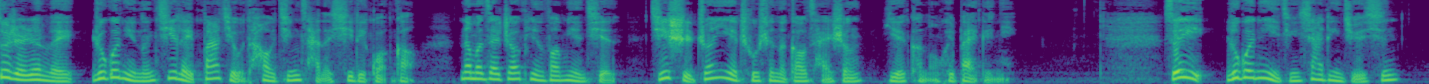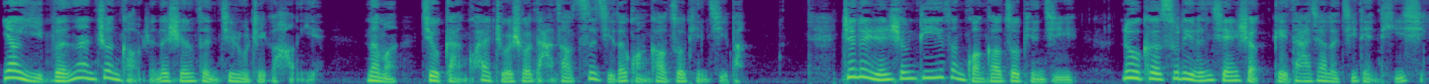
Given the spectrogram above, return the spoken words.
作者认为，如果你能积累八九套精彩的系列广告，那么在招聘方面前，即使专业出身的高材生也可能会败给你。所以，如果你已经下定决心要以文案撰稿人的身份进入这个行业，那么就赶快着手打造自己的广告作品集吧。针对人生第一份广告作品集，陆克·苏利文先生给大家了几点提醒：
